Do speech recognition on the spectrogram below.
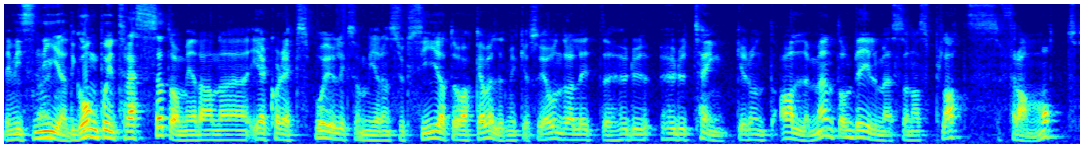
det är en viss nedgång på intresset då medan eh, Ecore Expo är ju liksom mer en succé att det ökar väldigt mycket. Så jag undrar lite hur du, hur du tänker runt allmänt om bilmässornas plats framåt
